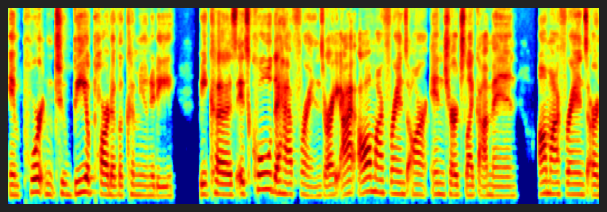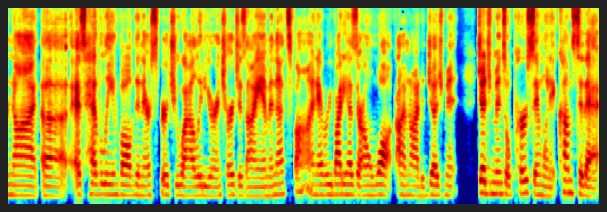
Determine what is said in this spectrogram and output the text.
important to be a part of a community because it's cool to have friends right? I all my friends aren't in church like i'm in. All my friends are not uh, as heavily involved in their spirituality or in church as i am and that's fine. Everybody has their own walk. I'm not a judgment judgmental person when it comes to that.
